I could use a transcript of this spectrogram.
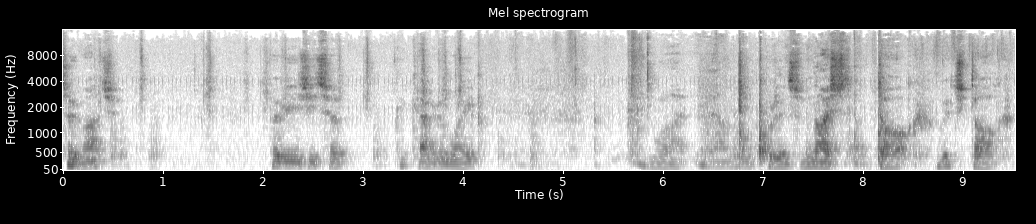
Too much. Very easy to get carried away. Right, now we'll put in some nice dark, rich dark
